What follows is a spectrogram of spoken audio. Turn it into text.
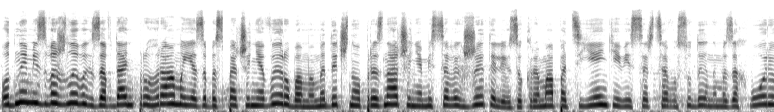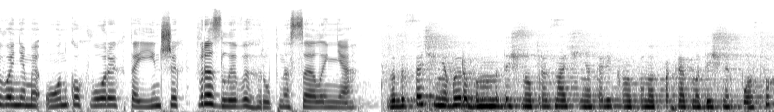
Одним із важливих завдань програми є забезпечення виробами медичного призначення місцевих жителів, зокрема пацієнтів із серцево-судинними захворюваннями, онкохворих та інших вразливих груп населення. Забезпечення виробами медичного призначення та ліками понад пакет медичних послуг,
